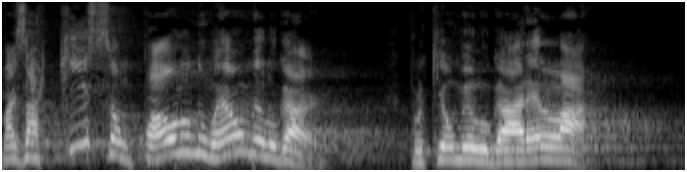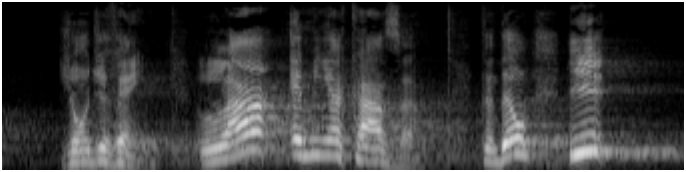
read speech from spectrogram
mas aqui São Paulo não é o meu lugar, porque o meu lugar é lá, de onde vem. Lá é minha casa, entendeu? E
